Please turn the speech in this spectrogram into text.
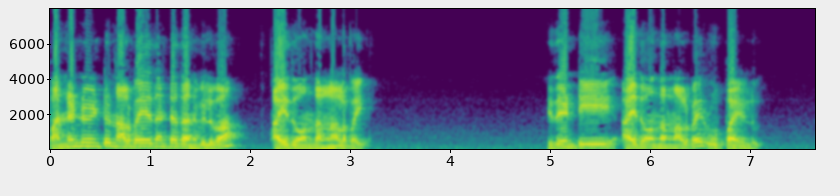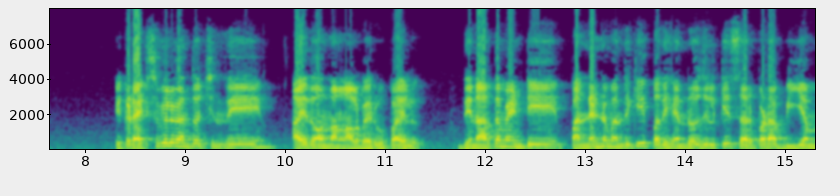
పన్నెండు ఇంటూ నలభై ఐదు అంటే దాని విలువ ఐదు వందల నలభై. ఇదేంటి? ఐదు వందల నలభై రూపాయలు. ఇక్కడ ఎక్స్ విలువ ఎంత వచ్చింది? ఐదు వందల నలభై రూపాయలు. దీని అర్థం ఏంటి? పన్నెండు మందికి పదిహేను రోజులకి సరిపడా బియ్యం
